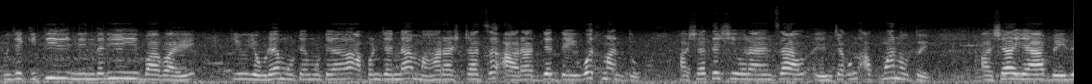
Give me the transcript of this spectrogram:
म्हणजे किती निंदनीय ही बाब आहे की एवढ्या मोठ्या मोठ्या आपण ज्यांना महाराष्ट्राचं आराध्य दैवत मानतो अशा त्या शिवरायांचा यांच्याकडून अपमान होतोय. अशा या बेद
